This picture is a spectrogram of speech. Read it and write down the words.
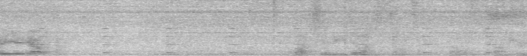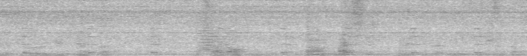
Kafayı geri al. başlayınca başlayacağım hocam. Tamam. Tam şöyle doğru gireceğim ben. Sen altını. Tamam başlayalım. Buraya biraz büyütmüşüm. Tamam.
